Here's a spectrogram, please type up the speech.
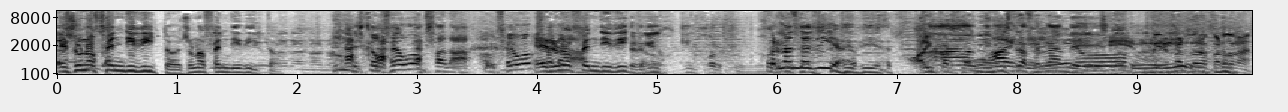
és un ofendidito, és un ofendidito. És que el feu enfadar, el feu enfadar. És un ofendidito. Però quin, quin Jorge? Fernández Díaz. Ai, per Ah, el favor. ministre Ay, Fernández. Sí, perdona, perdona.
